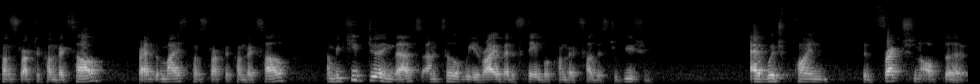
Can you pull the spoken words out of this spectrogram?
Construct a convex hull, randomize, construct a convex hull, and we keep doing that until we arrive at a stable convex hull distribution. At which point, the fraction of the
